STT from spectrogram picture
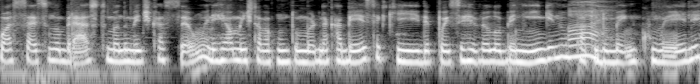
o acesso no braço tomando medicação. Ele realmente tava com um tumor na cabeça que depois se revelou benigno, tá Ai. tudo bem com ele.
